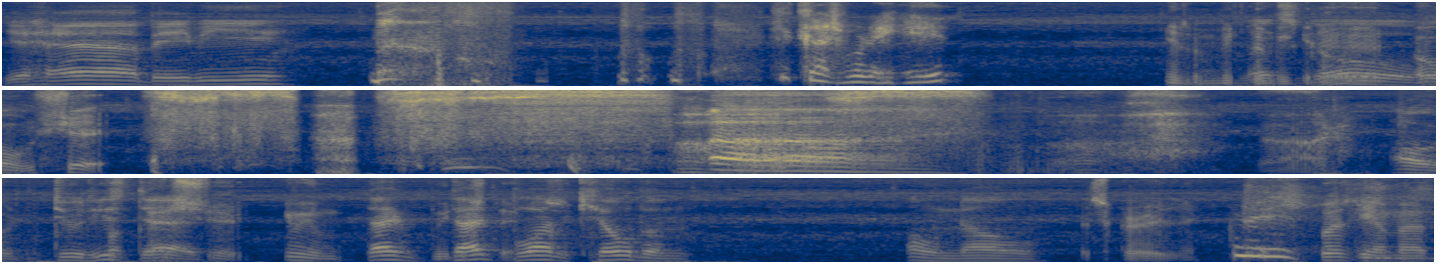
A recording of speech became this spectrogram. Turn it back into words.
Yeah, baby. You guys would have hit. Yeah, let me, let Let's get go. it. Oh, shit. God. Oh, dude, he's Fuck that dead. Shit. Give me That We that just did. blunt killed him. Oh no. That's crazy. Where's the MF?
